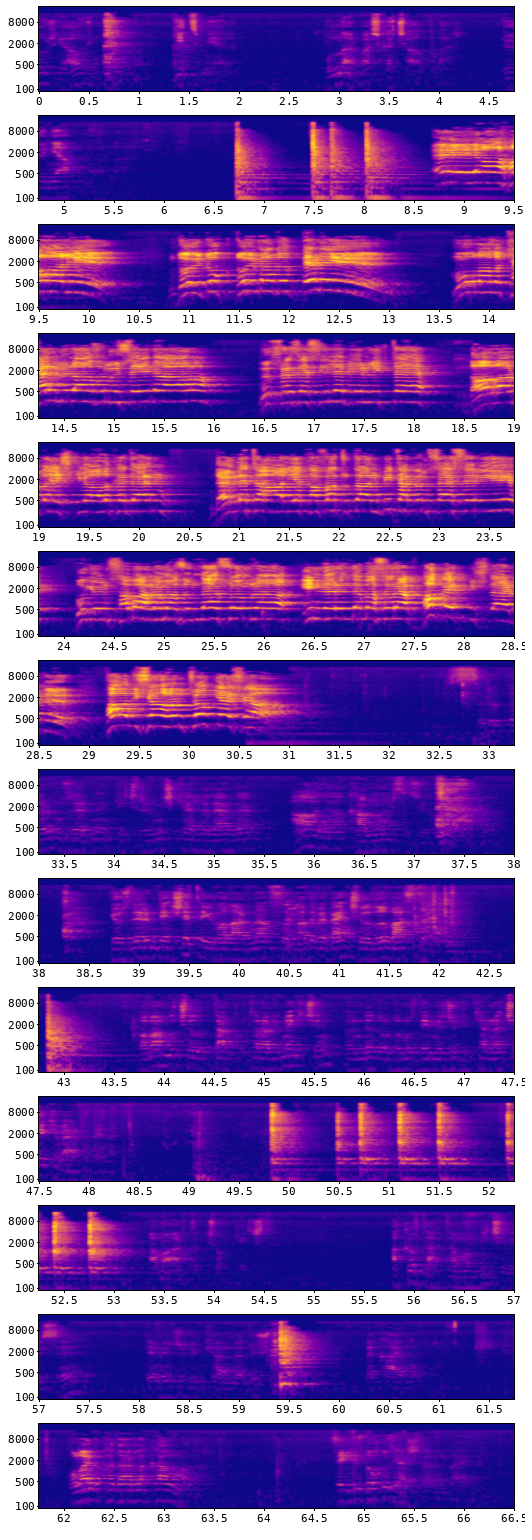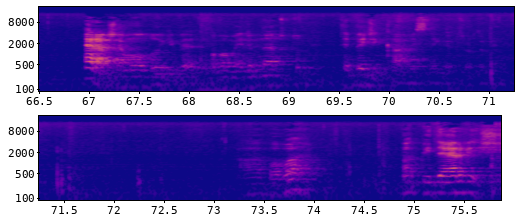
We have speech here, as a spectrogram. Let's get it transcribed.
dur yavrum. Gitmeyelim. Bunlar başka çalgılar. Düğün yapmıyorlar. Ey ahali! Duyduk duymadık demeyin. Muğlalı Kelmi Lazım Hüseyin Ağa, müfrezesiyle birlikte dağlarda eşkıyalık eden, devlete aliye kafa tutan bir takım serseriyi bugün sabah namazından sonra inlerinde basarak hak etmişlerdir. Padişahım çok yaşa! Sırıkların üzerine geçirilmiş kellelerden hala kanlar sızıyor. Gözlerim dehşetle yuvalarından fırladı ve ben çığlığı bastım. Babam bu çığlıktan kurtarabilmek için önde durduğumuz demirci dükkanına çekiverdi beni. Akıl tahtamın bir çivisi demirci dükkanda düştü ve kayboldu. Olay bu kadarla kalmadı. 8-9 yaşlarındaydım. Her akşam olduğu gibi babam elimden tutup tepecik kahvesine götürdü beni. Aa baba, bak bir derviş.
